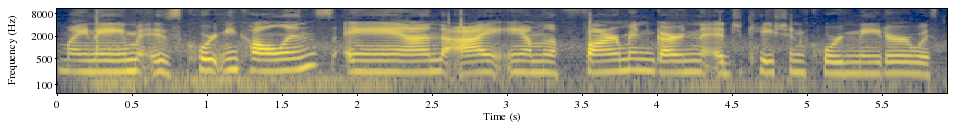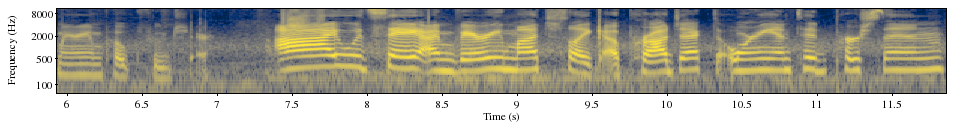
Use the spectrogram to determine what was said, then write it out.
My name is Courtney Collins, and I am the Farm and Garden Education Coordinator with Marion Polk Food Share. I would say I'm very much like a project oriented person.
